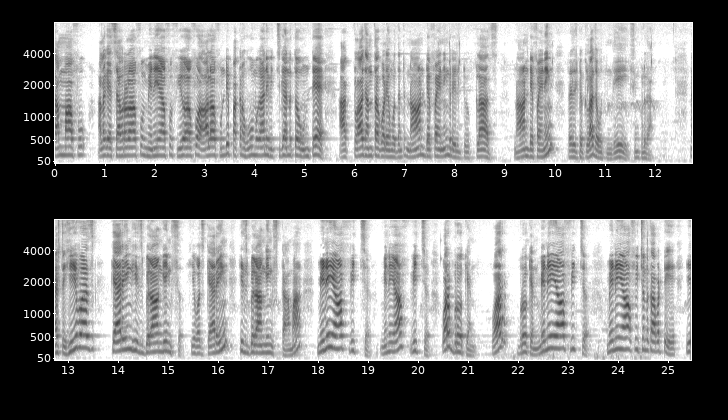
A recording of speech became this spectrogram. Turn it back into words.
సమ్ ఆఫ్ అలాగే several of many of few of all of ఉండి పక్కన హూమ్ కానీ విచ్ గానితో ఉంటే ఆ క్లాజ్ అంతా కూడా ఏమవుతుందంటే non defining relative clause non defining relative clause అవుతుంది సింపుల్గా next he was carrying his belongings he was carrying his belongings comma many of which many of which were broken were broken many of which many of which ఉంది కాబట్టి ఈ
